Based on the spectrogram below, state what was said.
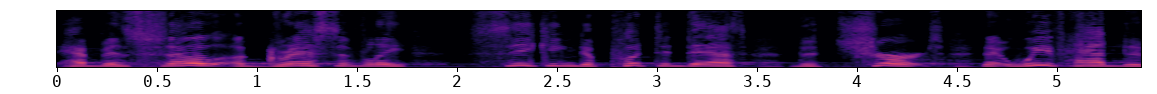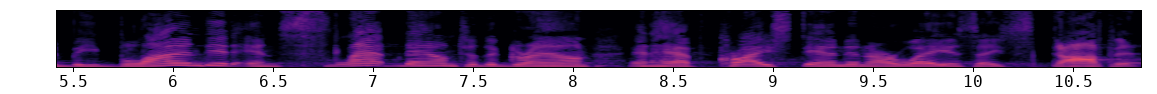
have been so aggressively seeking to put to death the church that we've had to be blinded and slapped down to the ground and have Christ stand in our way and say, Stop it.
